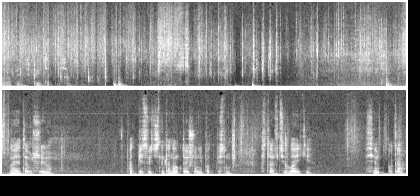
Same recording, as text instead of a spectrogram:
Ну, в принципе, и так и все. На этом все. Подписывайтесь на канал, кто еще не подписан. Ставьте лайки. Всем пока.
